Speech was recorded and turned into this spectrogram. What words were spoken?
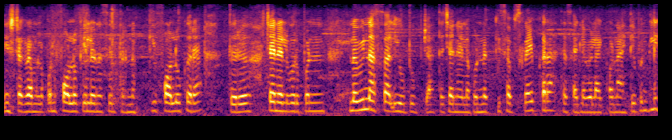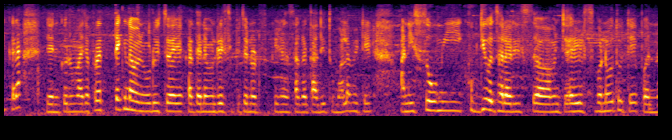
इंस्टाग्रामला पण फॉलो केलं नसेल तर नक्की फॉलो करा. तर चॅनलवर पण नवीन असाल यूट्यूबच्या त्या चॅनलला पण नक्की सबस्क्राईब करा. त्या साईडला बेल आयकॉन आहे ते पण क्लिक करा. जेणेकरून माझ्या प्रत्येक नवीन व्हिडिओचं एखाद्या नवीन रेसिपीचं नोटिफिकेशन सगळ्यात आधी तुम्हाला भेटेल. आणि सो मी खूप दिवस झाला रील्स म्हणजे रील्स बनवत होते पण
